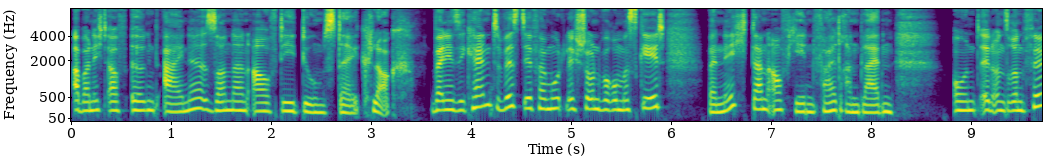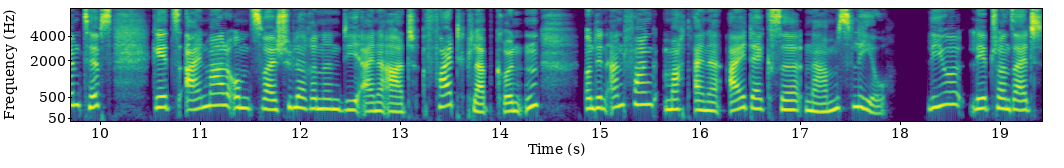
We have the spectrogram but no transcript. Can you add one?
aber nicht auf irgendeine, sondern auf die Doomsday Clock. Wenn ihr sie kennt, wisst ihr vermutlich schon, worum es geht. Wenn nicht, dann auf jeden Fall dranbleiben. Und in unseren Filmtipps geht's einmal um zwei Schülerinnen, die eine Art Fight Club gründen. Und den Anfang macht eine Eidechse namens Leo. Leo lebt schon seit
